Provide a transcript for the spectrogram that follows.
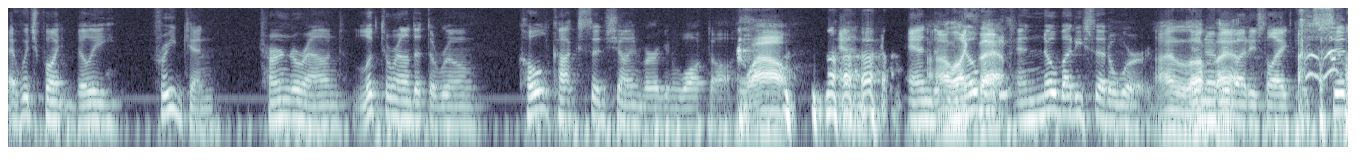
At which point, Billy Friedkin turned around, looked around at the room, cold cocked Sid Sheinberg, and walked off. Wow. And, and I like nobody, that. And nobody said a word. I love and that. everybody's like, Sid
